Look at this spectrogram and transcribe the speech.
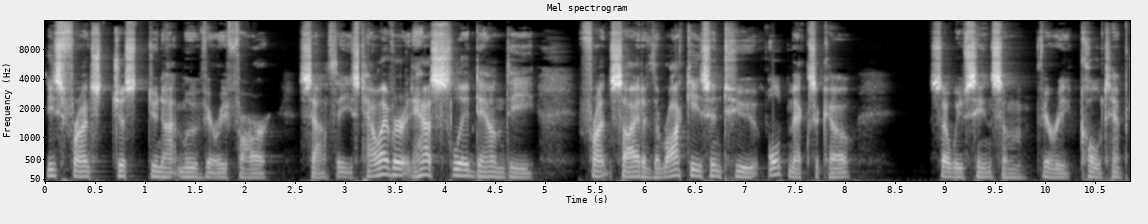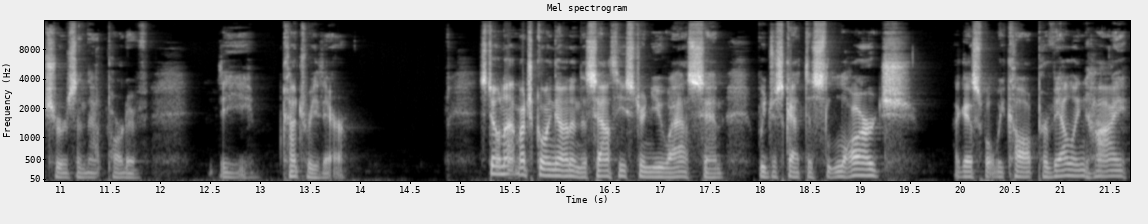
these fronts just do not move very far southeast. However, it has slid down the front side of the Rockies into Old Mexico. So we've seen some very cold temperatures in that part of the country there. Still not much going on in the southeastern U.S., and we just got this large, I guess what we call prevailing high,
